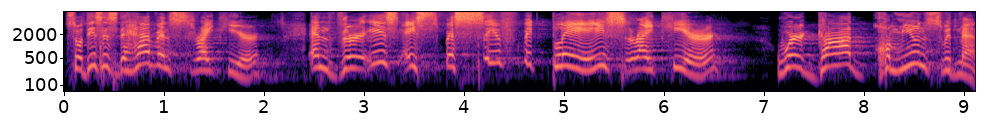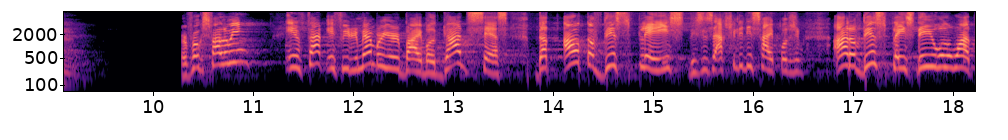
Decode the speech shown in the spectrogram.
So this is the heavens right here. And there is a specific place right here where God communes with men. Are folks following? In fact, if you remember your Bible, God says that out of this place, this is actually discipleship, out of this place, they will what?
